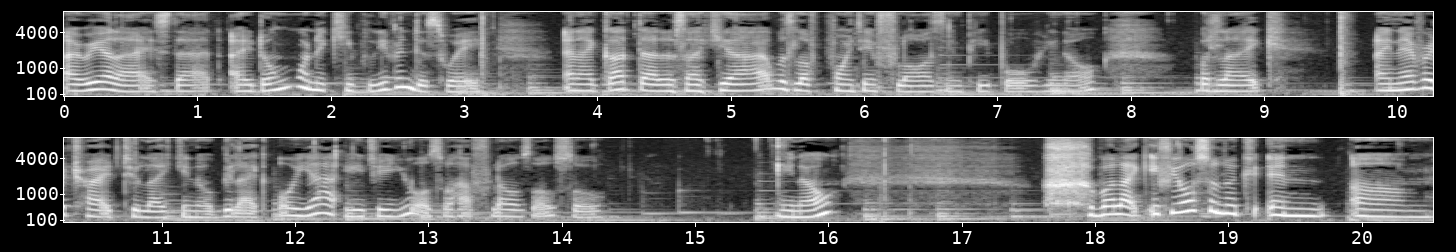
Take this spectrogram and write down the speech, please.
I realized that I don't want to keep living this way. And I got that as like, yeah, I always love pointing flaws in people, you know. But like I never tried to like, you know, be like, oh yeah, AJ, you also have flaws also. You know? but like if you also look in um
